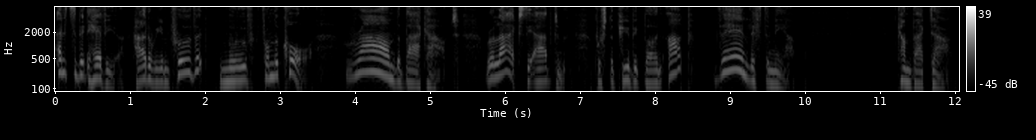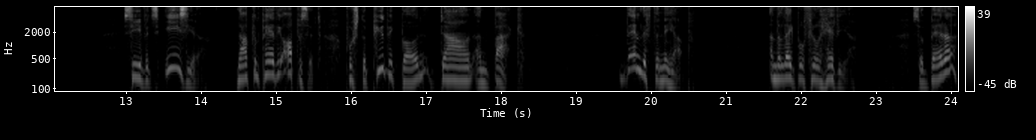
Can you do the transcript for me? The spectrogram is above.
And it's a bit heavier. How do we improve it? Move from the core. Round the back out. Relax the abdomen. Push the pubic bone up, then lift the knee up. Come back down. See if it's easier now compare the opposite. Push the pubic bone down and back. Then lift the knee up, and the leg will feel heavier. So better,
